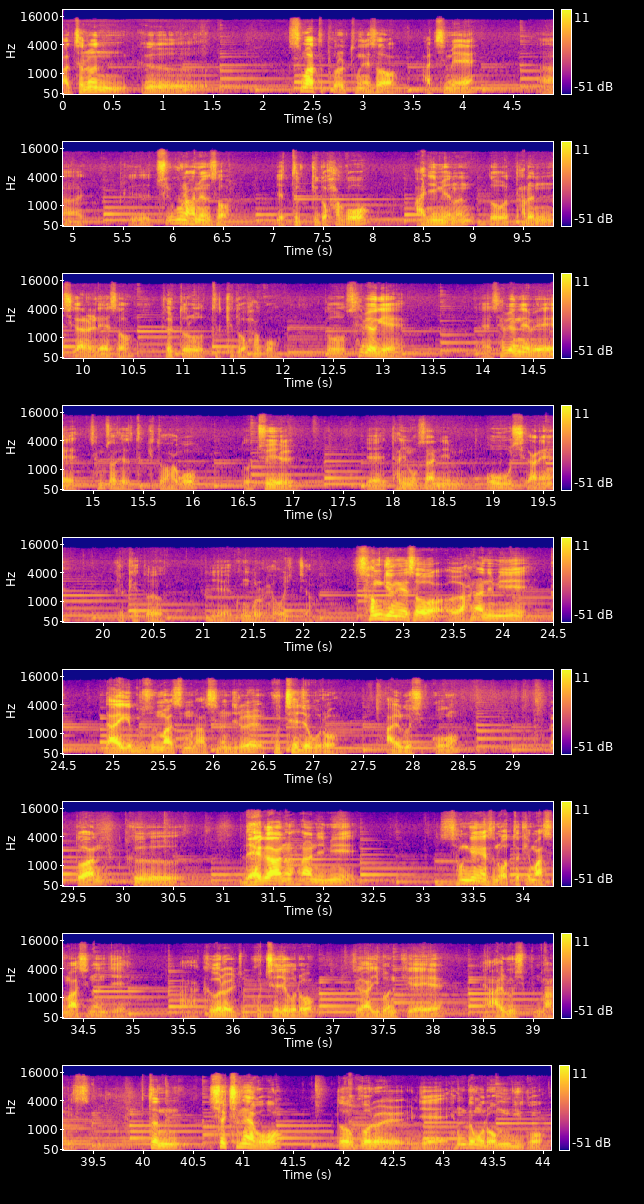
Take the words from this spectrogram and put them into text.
아, 저는 그 스마트폰을 통해서 아침에 아, 그 출근하면서 이제 듣기도 하고 아니면은 또 다른 시간을 내서 별도로 듣기도 하고 또 새벽에 예, 새벽 예배에 참석해서 듣기도 하고 또 주일 예, 담임 목사님 오후 시간에 그렇게 또 예, 공부를 하고 있죠. 성경에서 어, 하나님이 나에게 무슨 말씀을 하시는지를 구체적으로 알고 싶고 또한 그 내가 아는 하나님이 성경에서는 어떻게 말씀하시는지 아, 그거를 좀 구체적으로 제가 이번 기회에 알고 싶은 마음이 있습니다. 어떤 실천하고 또 그거를 이제 행동으로 옮기고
